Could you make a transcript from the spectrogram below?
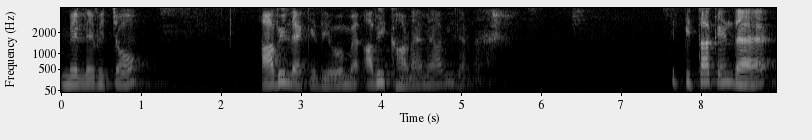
ਮੇਲੇ ਵਿੱਚੋਂ ਆ ਵੀ ਲੈ ਕੇ ਦਿਓ, ਮੈਂ ਆ ਵੀ ਖਾਣਾ ਹੈ, ਮੈਂ ਆ ਵੀ ਲੈਣਾ ਹੈ। ਤੇ ਪਿਤਾ ਕਹਿੰਦਾ ਹੈ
